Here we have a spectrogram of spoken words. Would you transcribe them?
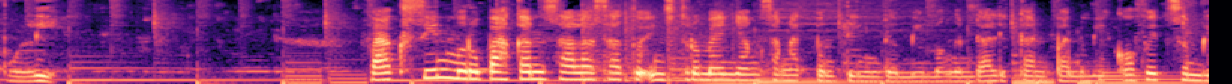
pulih. Vaksin merupakan salah satu instrumen yang sangat penting demi mengendalikan pandemi COVID-19.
